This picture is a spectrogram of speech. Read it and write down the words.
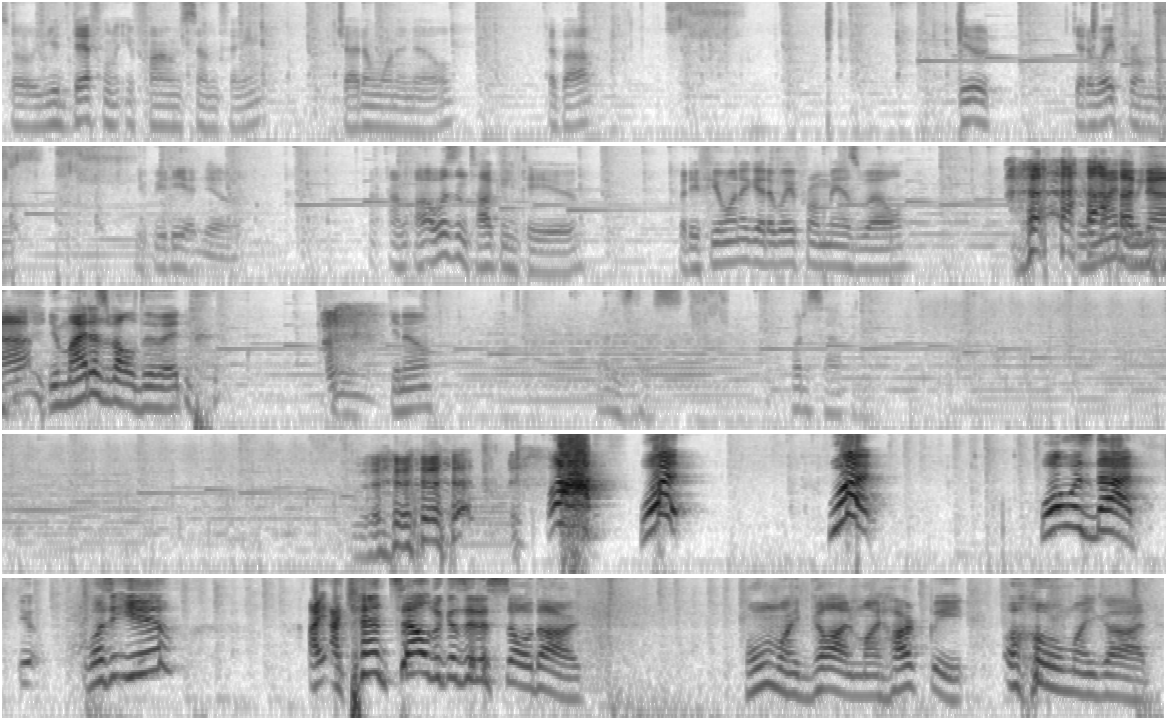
So you definitely found something, which I don't want to know about. Dude, get away from me, you idiot. No. I'm, I wasn't talking to you, but if you want to get away from me as well, you might Nah. you, might as well do it. you know? What is this? What is happening? Ah! What? What? What was that? Was it you? I I can't tell because it is so dark. Oh my god, my heartbeat. Oh my god.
